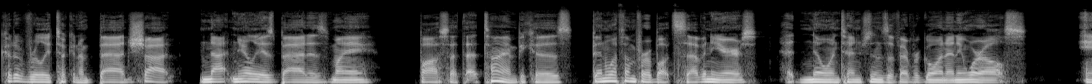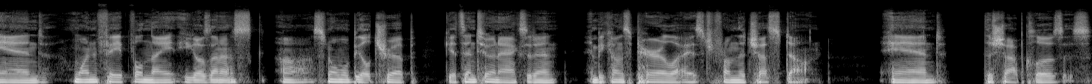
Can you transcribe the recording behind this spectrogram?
could have really taken a bad shot. Not nearly as bad as my boss at that time because been with him for about seven years, had no intentions of ever going anywhere else. And one fateful night, he goes on a uh, snowmobile trip, gets into an accident, and becomes paralyzed from the chest down. And the shop closes.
